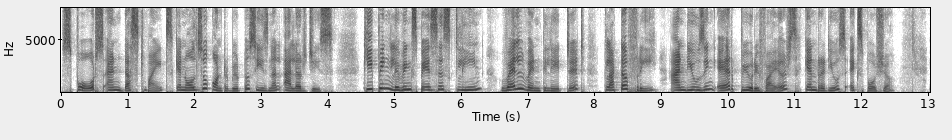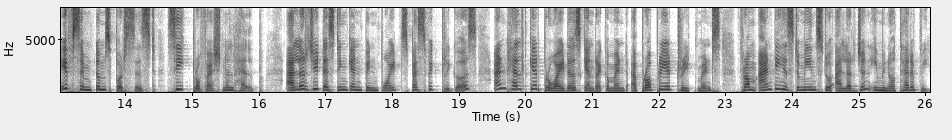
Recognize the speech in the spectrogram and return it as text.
spores, and dust mites can also contribute to seasonal allergies. Keeping living spaces clean, well ventilated, clutter free, and using air purifiers can reduce exposure. If symptoms persist, seek professional help. Allergy testing can pinpoint specific triggers, and healthcare providers can recommend appropriate treatments from antihistamines to allergen immunotherapy.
